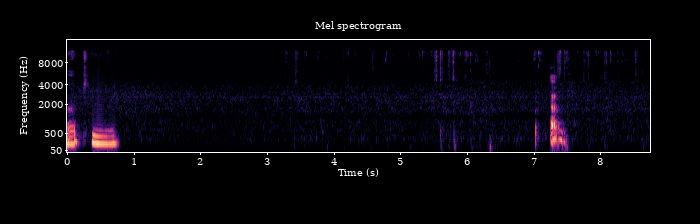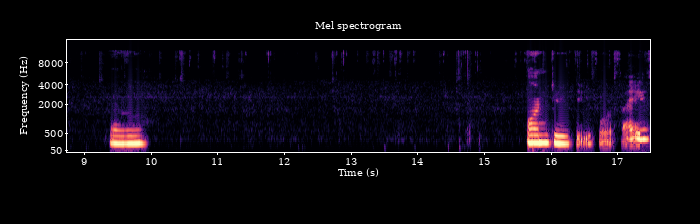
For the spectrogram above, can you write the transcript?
That too. Out. So one, two, three, four, five.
